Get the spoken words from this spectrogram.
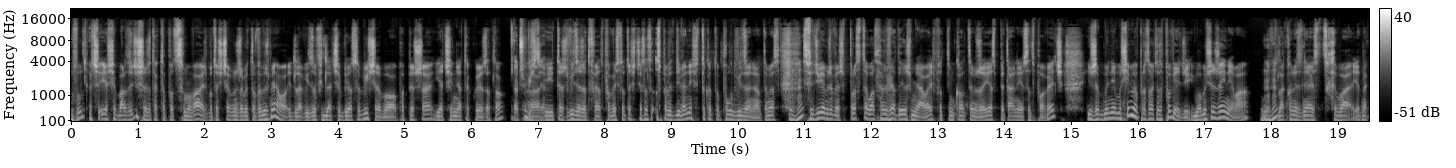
Mhm. Znaczy, ja się bardzo cieszę, że tak to podsumowałeś, bo też chciałbym, żeby to wybrzmiało i dla widzów, i dla ciebie osobiście, bo po pierwsze, ja cię nie atakuję za to. Oczywiście. I też widzę, że twoja odpowiedź to też nie jest usprawiedliwianie się, tylko to punkt widzenia. Natomiast mhm. stwierdziłem, że wiesz, proste, łatwe wywiady już miałeś pod tym kątem, że jest pytanie, jest odpowiedź i że my nie musimy wypracować odpowiedzi, bo myślę, że jej nie ma. Mhm. Dla koniec dnia jest chyba jednak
